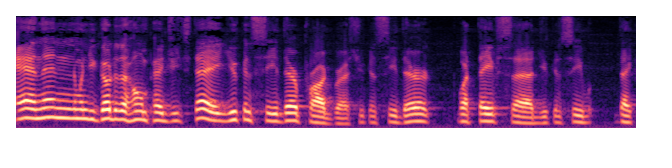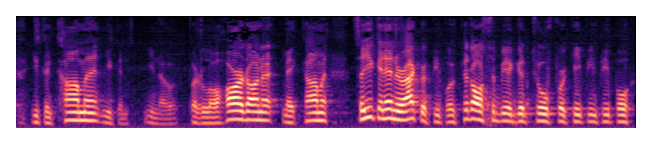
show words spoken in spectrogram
And then when you go to the homepage each day, you can see their progress. You can see their what they've said. You can see they, you can comment. You can you know put a little heart on it, make comment. So you can interact with people. It could also be a good tool for keeping people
